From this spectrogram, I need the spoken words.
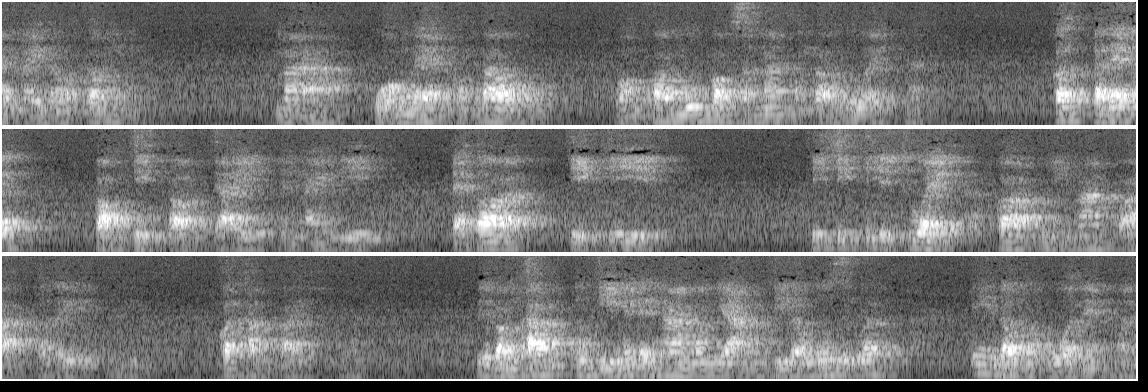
ทำไมเราต้องมาหวงแรงของเราหวงความรู้ความสามารถของเราด้วยนะก็ตอนแรกก็ตอบจิตตอบใจยังไงดี แต่ก็จิตที่ที่คิดที่จะช่วยก็มีมากกว่าก็เลยก็ทำไป หรือบางครั้งบางทีไม่เป็นงานบางอย่างบางทีเรารู้สึกว่าที่เรามาบวชเนี่ยมัน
